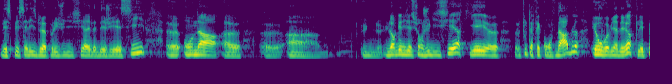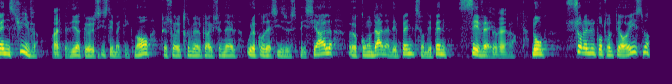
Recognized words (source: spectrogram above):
les spécialistes de la police judiciaire et de la DGSI. Euh, on a un une, organisation judiciaire qui est euh, tout à fait convenable, et on voit bien d'ailleurs que les peines suivent. C'est-à-dire que systématiquement, que ce soit le tribunal correctionnel ou la cour d'assises spéciale, euh, condamnent à des peines qui sont des peines sévères. Donc, sur la lutte contre le terrorisme,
